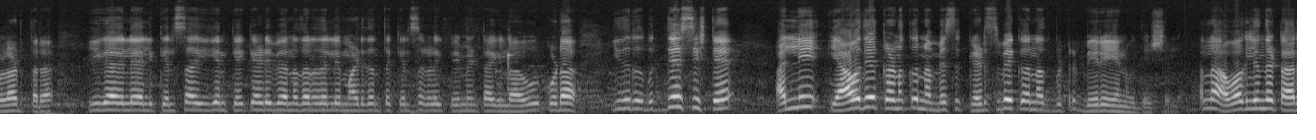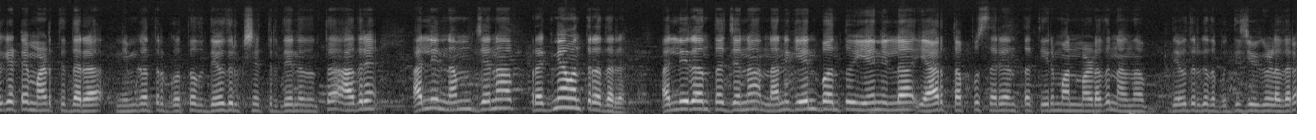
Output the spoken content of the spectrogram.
ಗೊಳಾಡ್ತಾರೆ. ಈಗಾಗಲೇ ಅಲ್ಲಿ ಕೆಲಸ, ಈಗೇನು ಕೆ ಕೆ ಡಿ ಬಿ ಅನುದಾನದಲ್ಲಿ ಮಾಡಿದಂಥ ಕೆಲಸಗಳಿಗೆ ಪೇಮೆಂಟ್ ಆಗಿಲ್ಲ, ಅವು ಕೂಡ ಇದರ ಉದ್ದೇಶ ಇಷ್ಟೇ ಅಲ್ಲಿ ಯಾವುದೇ ಕಾರಣಕ್ಕೂ ನಮ್ಮ ಹೆಸರು ಕೆಡಿಸ್ಬೇಕು ಅನ್ನೋದು ಬಿಟ್ಟರೆ ಬೇರೆ ಏನು ಉದ್ದೇಶ ಇಲ್ಲ. ಅಲ್ಲ, ಅವಾಗಲಿಂದ ಟಾರ್ಗೆಟೇ ಮಾಡ್ತಿದ್ದಾರೆ ನಿಮ್ಗಂತೂ ಗೊತ್ತದ ದೇವದುರ್ಗ ಕ್ಷೇತ್ರದ ಏನದಂತ, ಆದರೆ ಅಲ್ಲಿ ನಮ್ಮ ಜನ ಪ್ರಜ್ಞಾವಂತರದಾರ. ಅಲ್ಲಿರೋಂಥ ಜನ ನನಗೇನು ಬಂತು, ಏನಿಲ್ಲ, ಯಾರು ತಪ್ಪು, ಸರಿ ಅಂತ ತೀರ್ಮಾನ ಮಾಡೋದು ನನ್ನ ದೇವದುರ್ಗದ ಬುದ್ಧಿಜೀವಿಗಳದಾರ.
